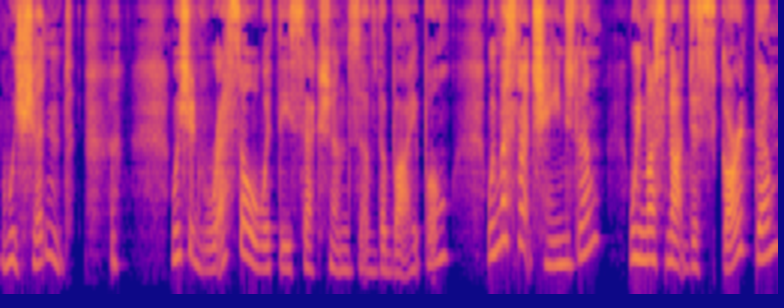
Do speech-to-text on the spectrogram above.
we shouldn't. we should wrestle with these sections of the Bible. We must not change them. We must not discard them.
